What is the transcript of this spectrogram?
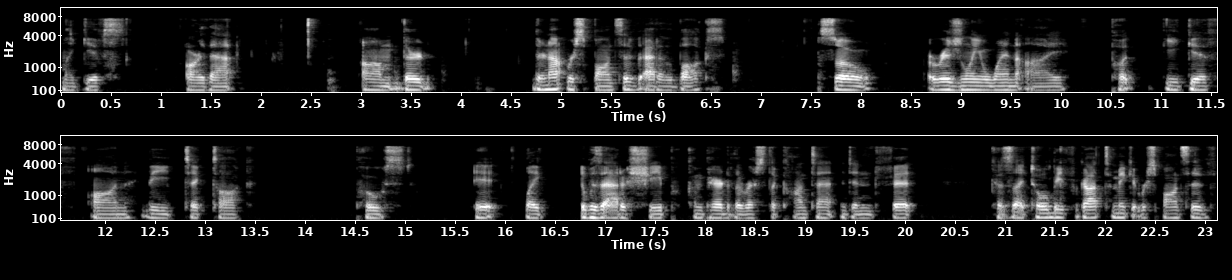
my gifts are that um, they're they're not responsive out of the box. So originally when I put the GIF on the TikTok post, it like it was out of shape compared to the rest of the content. It didn't fit because I totally forgot to make it responsive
